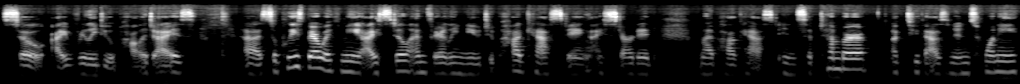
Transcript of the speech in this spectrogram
So i really do apologize. Uh, so please bear with me. I still am fairly new to podcasting. I started my podcast in september of 2020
